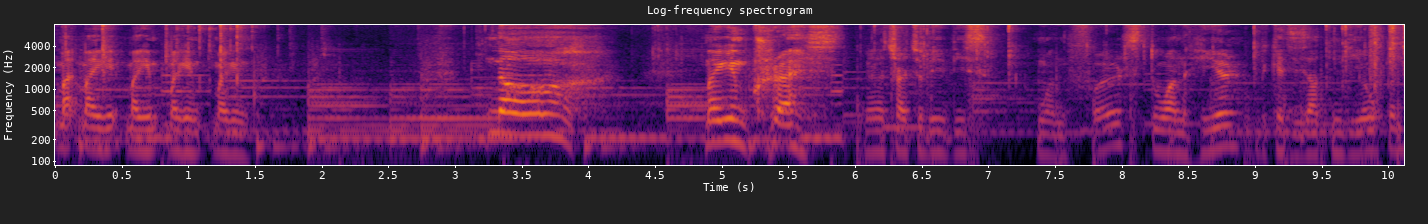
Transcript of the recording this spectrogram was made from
My, my, my, game- my game, my game. No! My game crashed. I'm gonna try to do this one first, one here, because it's out in the open.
